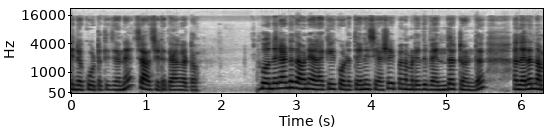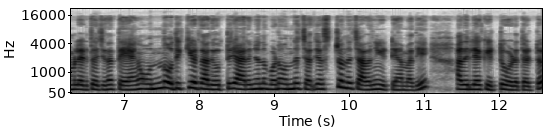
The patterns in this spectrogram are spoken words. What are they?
എന്റെ കൂട്ടത്തിൽ തന്നെ ചതച്ചെടുക്കാം കേട്ടോ. അപ്പോൾ ഒന്ന് രണ്ട് തവണ ഇളക്കി കൊടുത്തതിന് ശേഷം ഇപ്പോൾ നമ്മുടെ ഇത് വെന്തിട്ടുണ്ട്. അന്നേരം നമ്മൾ എടുത്ത് വെച്ചിരുന്ന തേങ്ങ ഒന്ന് ഒതുക്കിയെടുത്താൽ മതി ഒത്തിരി അരഞ്ഞൊന്നും പോകണം ഒന്ന് ജസ്റ്റ് ഒന്ന് ചതഞ്ഞ് കിട്ടിയാൽ മതി. അതിലേക്ക് ഇട്ട് കൊടുത്തിട്ട്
